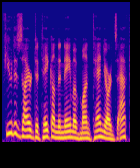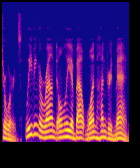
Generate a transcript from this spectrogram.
Few desired to take on the name of Montagnards afterwards, leaving around only about 100 men.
